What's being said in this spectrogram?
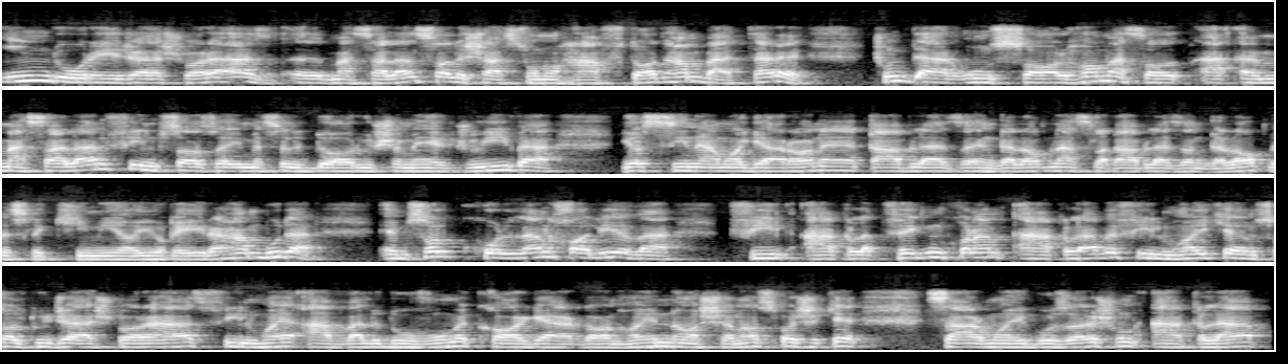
این دوره جشنواره از مثلا سال 69 70 هم بدتره. چون در اون سالها مثلا, فیلمسازهایی مثل داروش مهرجویی و یا سینماگران قبل از انقلاب نسل قبل از انقلاب مثل کیمیایی و غیره هم بودن. امسال کلا خالیه و فیلم اغلب فکر می‌کنم اغلب فیلم هایی که امسال تو جشنواره هست فیلم های اول و دوم کارگردان های ناشناس باشه که سرمایه گذارشون اغلب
